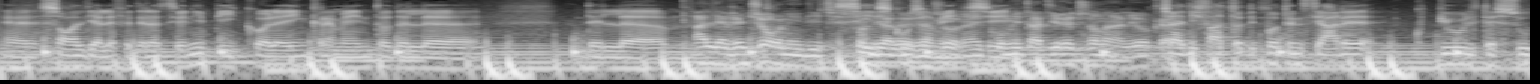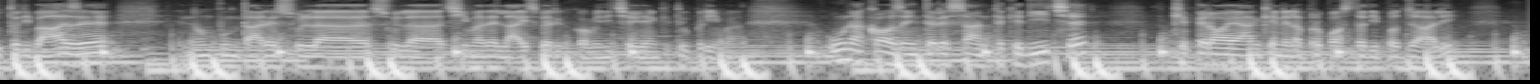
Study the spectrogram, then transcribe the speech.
eh, soldi alle federazioni piccole, incremento del del... Alle regioni, dici? Sì, scusami, regioni, sì. ai comitati regionali, ok. Cioè di fatto di potenziare più il tessuto di base, non puntare sulla, sulla cima dell'iceberg come dicevi anche tu prima. Una cosa interessante che dice, che però è anche nella proposta di Poggiali,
